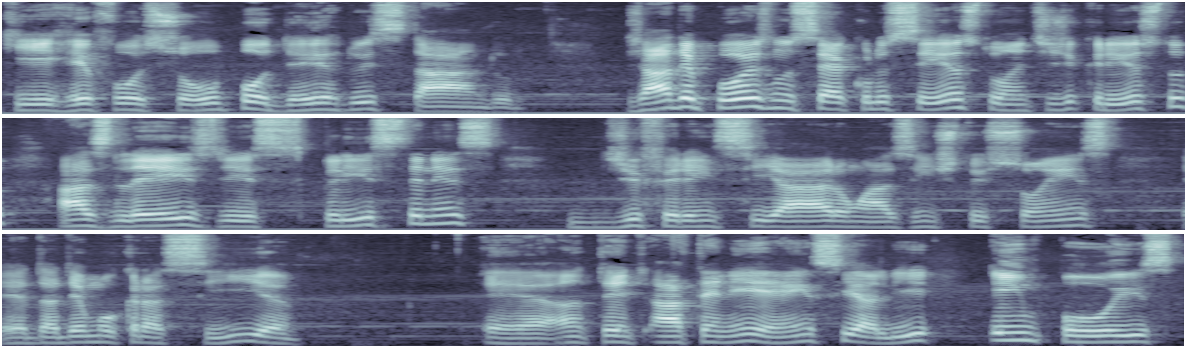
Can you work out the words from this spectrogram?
que reforçou o poder do Estado. Já depois, no século VI a.C., as leis de Clístenes diferenciaram as instituições é, da democracia é, ateniense ali impôs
